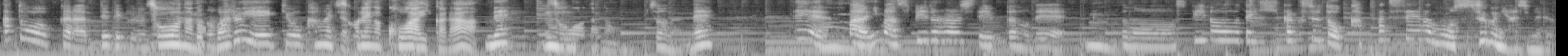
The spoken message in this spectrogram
後から出てくるそうなの。悪い影響を考えちゃうそれが怖いから、ね。んそうなの。そうなんね。で、うんまあ今スピードの話で言ったのでうん。そのスピードで比較すると活発性はもうすぐに始める。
